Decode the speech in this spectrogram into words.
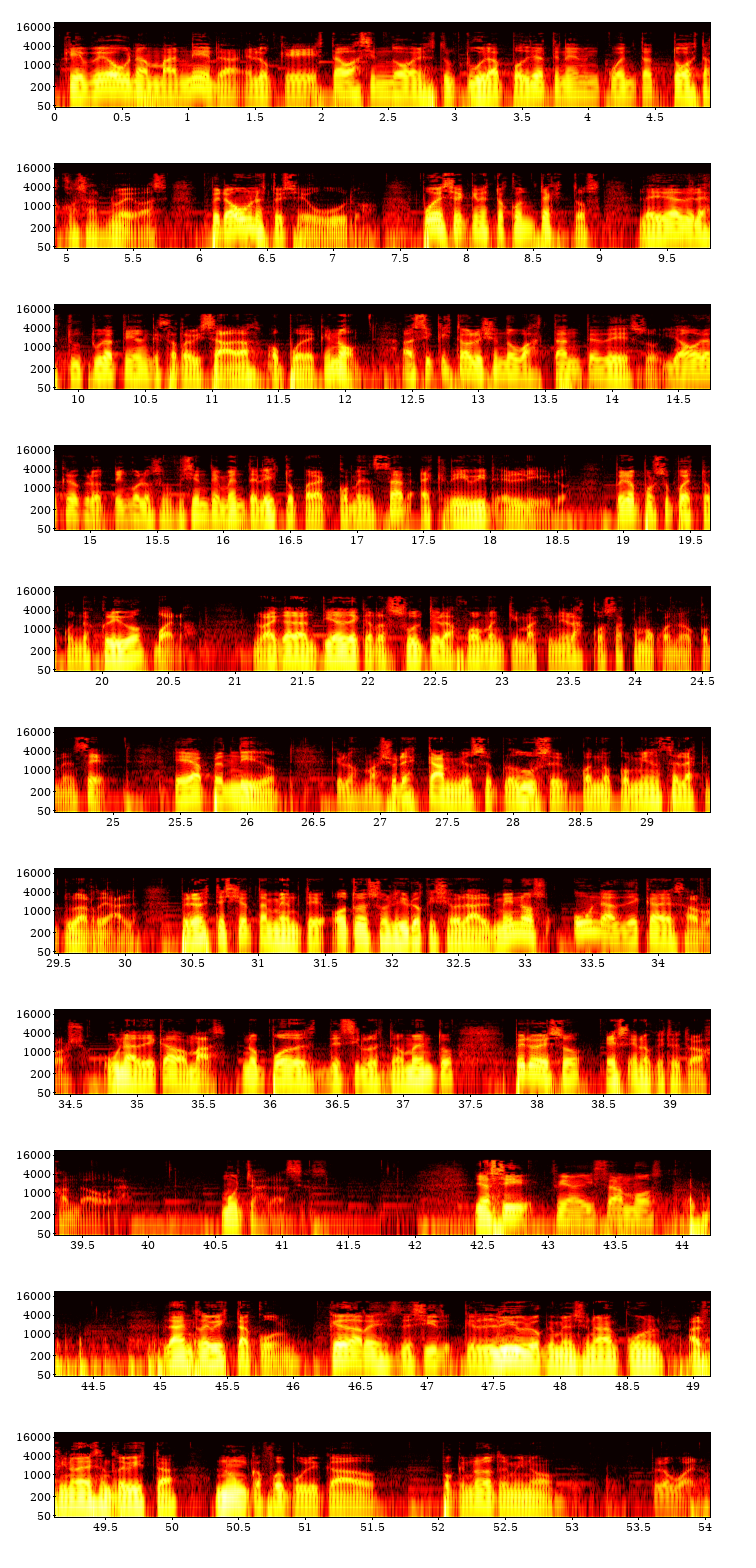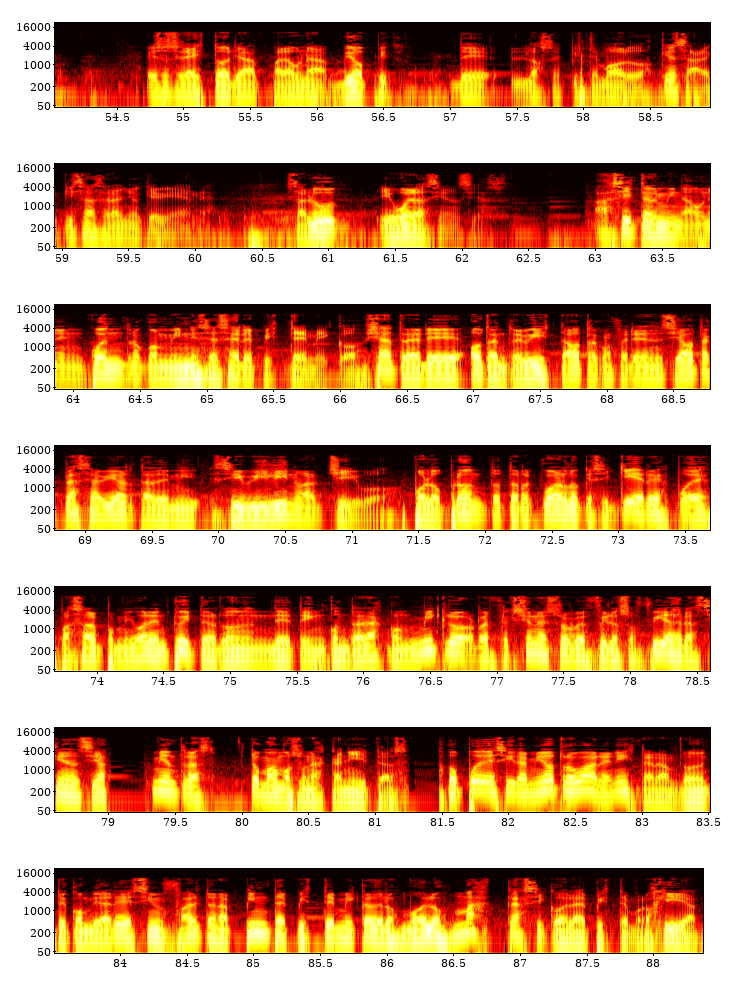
que veo una manera en lo que estaba haciendo en estructura podría tener en cuenta todas estas cosas nuevas, pero aún no estoy seguro. Puede ser que en estos contextos la idea de la estructura tengan que ser revisadas o puede que no. Así que he estado leyendo bastante de eso y ahora creo que lo tengo lo suficientemente listo para comenzar a escribir el libro. Pero por supuesto, cuando escribo, bueno, no hay garantía de que resulte la forma en que imaginé las cosas como cuando comencé he aprendido que los mayores cambios se producen cuando comienza la escritura real. Pero este es ciertamente otro de esos libros que llevará al menos una década de desarrollo, una década o más. No puedo decirlo en este momento, pero eso es en lo que estoy trabajando ahora. Muchas gracias. Y así finalizamos la entrevista a Kuhn. Queda decir que el libro que mencionaba Kuhn al final de esa entrevista nunca fue publicado porque no lo terminó. Pero bueno, eso será historia para una biopic de los epistemólogos. Quién sabe, quizás el año que viene. Salud y buenas ciencias. Así termina un encuentro con mi neceser epistémico. Ya traeré otra entrevista, otra conferencia, otra clase abierta de mi civilino archivo. Por lo pronto te recuerdo que si quieres puedes pasar por mi bar en Twitter donde te encontrarás con micro reflexiones sobre filosofías de la ciencia mientras tomamos unas cañitas. O puedes ir a mi otro bar en Instagram, donde te convidaré sin falta una pinta epistémica de los modelos más clásicos de la epistemología.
